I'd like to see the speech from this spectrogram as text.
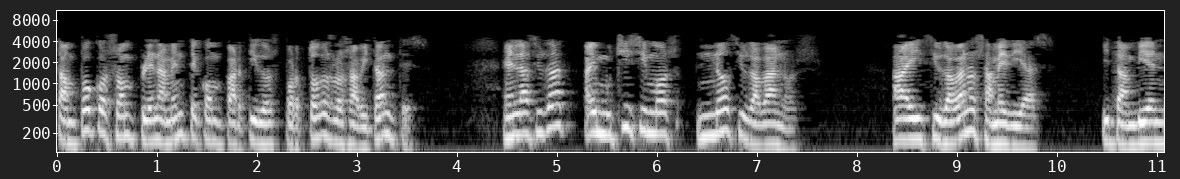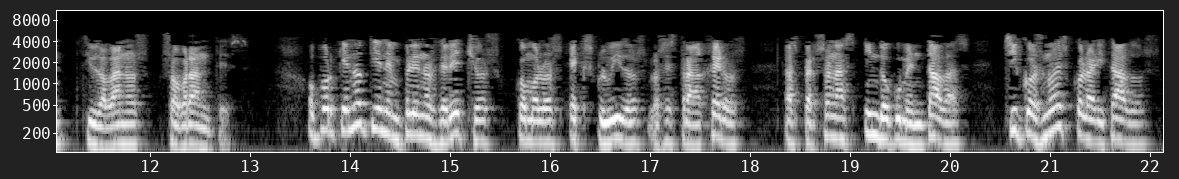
tampoco son plenamente compartidos por todos los habitantes. En la ciudad hay muchísimos no ciudadanos, hay ciudadanos a medias y también ciudadanos sobrantes, o porque no tienen plenos derechos como los excluidos, los extranjeros, las personas indocumentadas, chicos no escolarizados,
